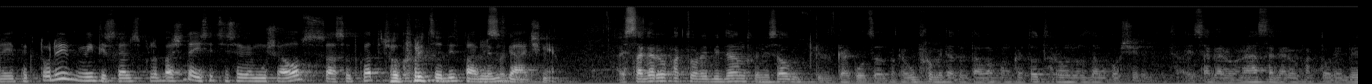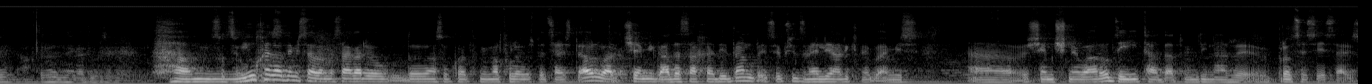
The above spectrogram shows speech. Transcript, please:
არის ეფექტური მიდის ხელისუფლებაში და ისიც ისევე მუშაობს ასე ვთქვათ როგორი ცოდის ფარგლების გააჩნია. აი საგარეო ფაქტორებიდან თქვენ ისაუ გარკვეულწილად მაგრამ უფრო მეტად დავა კონკრეტოთ რომელს დავუკავშირებთ აი საგარეო რა საგარეო ფაქტორები ახდენენ ნეგატიურ ზეგანს მიუხედავად იმისა რომ საგარეო ასე ვთქვათ მიმართულების სპეციალისტი არ ვარ ჩემი გადასახედიდან პრინციპში ძნელი არ იქნება იმის შემჩნევა, რომ ძირითადად მიმდინარე პროცესი ეს არის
